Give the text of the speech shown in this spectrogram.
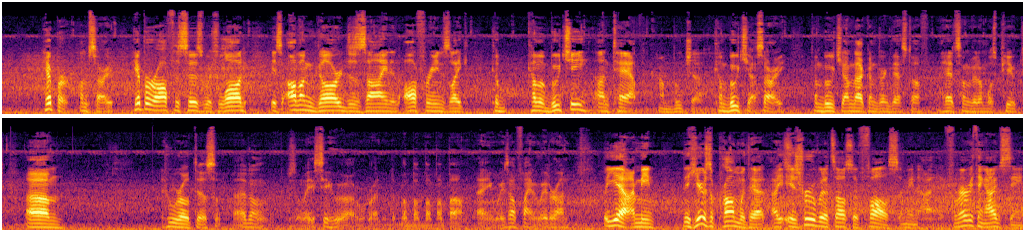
hipper, I'm sorry, hipper offices which laud its avant-garde design and offerings like Kamabuchi on tap. Kombucha. Kombucha, sorry. Kombucha. I'm not going to drink that stuff. I had some of it almost puked. Um, who wrote this? I don't. So let me see who uh. Anyways, I'll find it later on. But yeah, I mean, the, here's the problem with that. I, It's is true, but it's also false. I mean, I, from everything I've seen,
